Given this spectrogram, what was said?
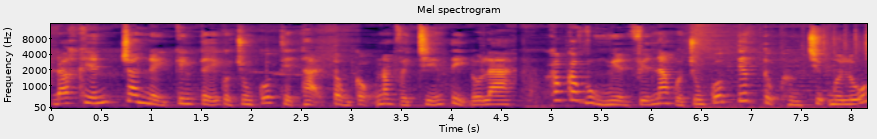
đã khiến cho nền kinh tế của Trung Quốc thiệt hại tổng cộng 5,9 tỷ đô la. Khắp các vùng miền phía nam của Trung Quốc tiếp tục hứng chịu mưa lũ,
